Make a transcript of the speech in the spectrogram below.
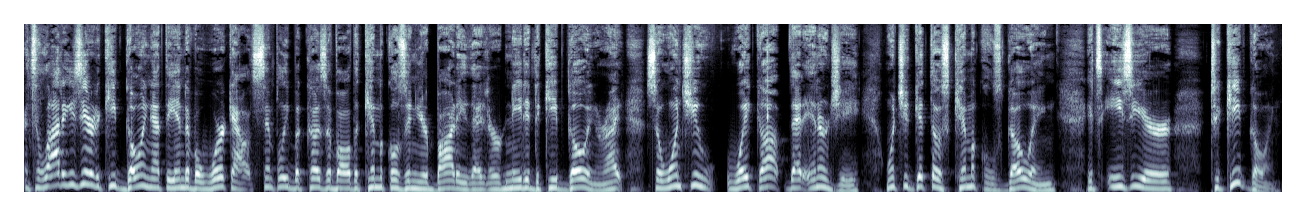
It's a lot easier to keep going at the end of a workout simply because of all the chemicals in your body that are needed to keep going, right? So once you wake up that energy, once you get those chemicals going, it's easier to keep going.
